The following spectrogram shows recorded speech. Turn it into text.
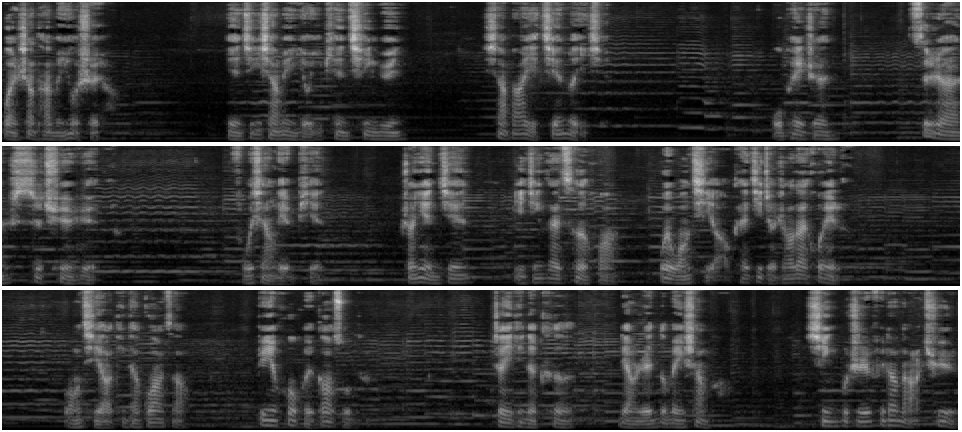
晚上他没有睡好，眼睛下面有一片青晕，下巴也尖了一些。吴佩珍自然是雀跃的，浮想联翩，转眼间已经在策划为王启尧开记者招待会了。王启尧听他聒噪，便又后悔告诉他。这一天的课，两人都没上好，心不知飞到哪儿去了。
